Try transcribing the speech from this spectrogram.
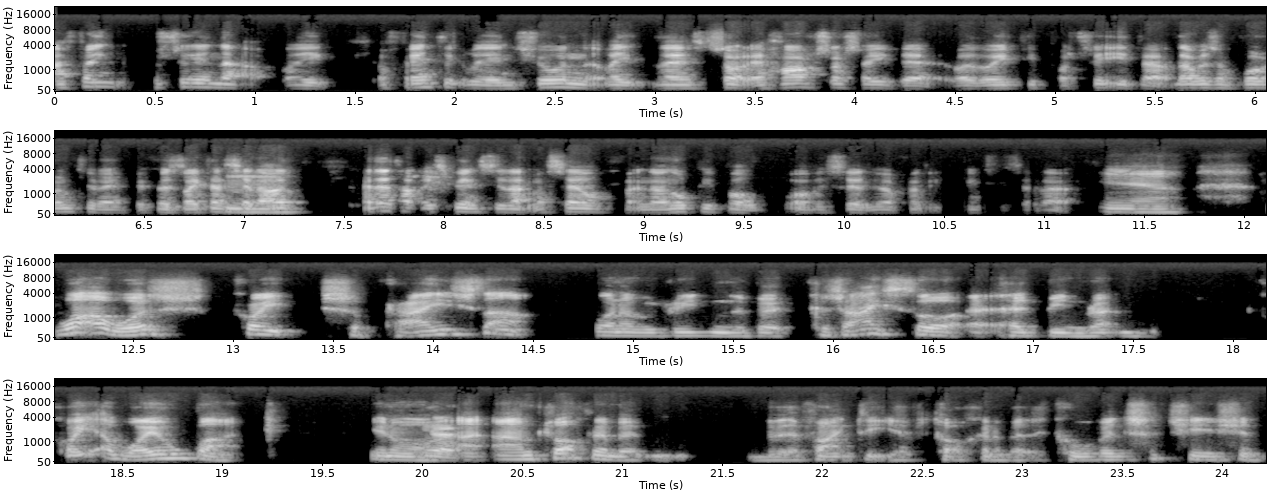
I think portraying that like authentically and showing that like the sort of harsher side that the way people are treated that that was important to me because like I said mm. I, I did have experiences of that myself and I know people obviously who have had experiences of that. Yeah. What I was quite surprised at when I was reading the book because I thought it had been written quite a while back. You know, yeah. I, I'm talking about the fact that you're talking about the COVID situation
